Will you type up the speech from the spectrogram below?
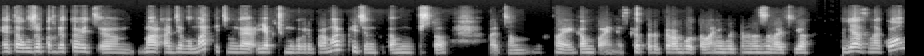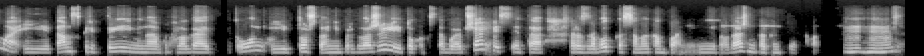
это уже подготовить э, отделу маркетинга. Я почему говорю про маркетинг, потому что э, там, твоей компании, с которой ты работала, не будем называть ее, я знакома, и там скрипты именно предлагает он, и то, что они предложили, и то, как с тобой общались, это разработка самой компании, не продажника конкретного. Угу.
